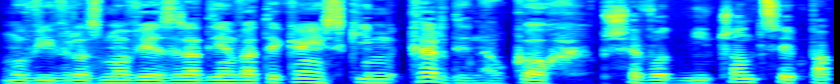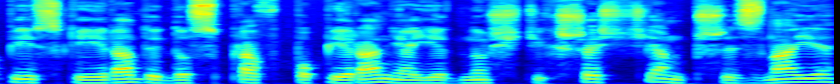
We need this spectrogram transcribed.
mówi w rozmowie z Radiem Watykańskim kardynał Koch. Przewodniczący papieskiej Rady do spraw popierania jedności chrześcijan przyznaje,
